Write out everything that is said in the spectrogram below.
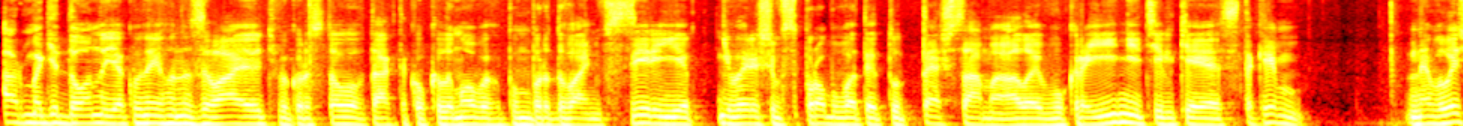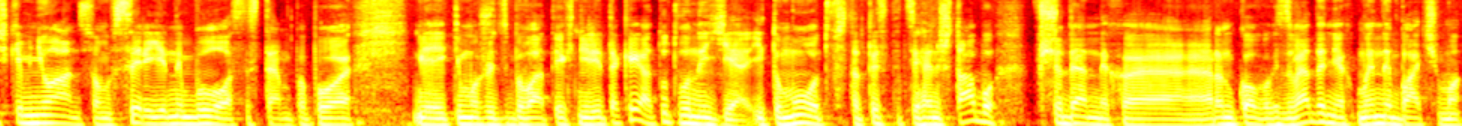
Армагеддон, як вони його називають, використовував тактику килимових бомбардувань в Сирії і вирішив спробувати тут те ж саме, але в Україні, тільки з таким невеличким нюансом в Сирії не було систем ППО, е, які можуть збивати їхні літаки. А тут вони є. І тому, от в статистиці генштабу в щоденних е, ранкових зведеннях ми не бачимо.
